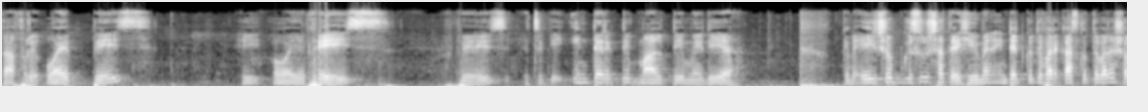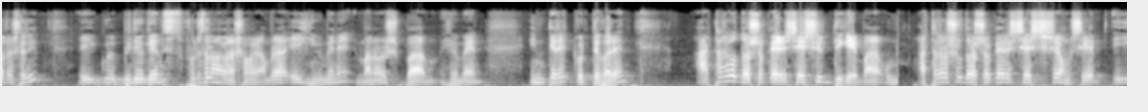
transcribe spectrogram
তারপরে ওয়েব পেজ এই পেজ পেজ হচ্ছে কি ইন্টারেক্টিভ মাল্টিমিডিয়া কেন এই সব কিছুর সাথে হিউম্যান ইন্টারেক্ট করতে পারে, কাজ করতে পারে, সরাসরি এই ভিডিও গেমস পরিচালনা করার সময় আমরা এই হিউম্যানে মানুষ বা হিউম্যান ইন্টারেক্ট করতে পারে। আঠারো দশকের শেষের দিকে বা আঠারোশো দশকের শেষ অংশে এই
